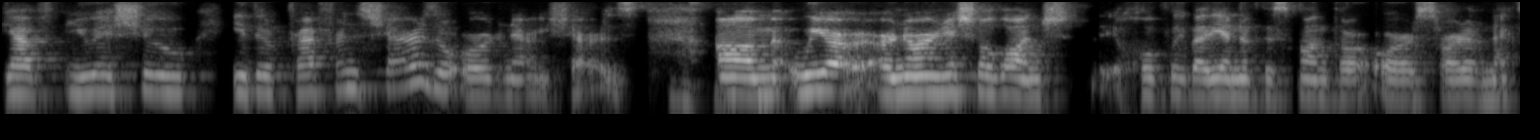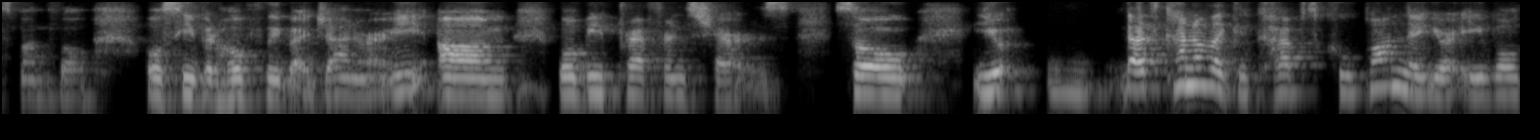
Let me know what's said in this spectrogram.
you have you issue either preference shares or ordinary shares. Mm-hmm. um, we are in our initial launch hopefully by the end of this month or, or start of next month we'll we'll see but hopefully by January um, will be preference shares. So you that's kind of like a capped coupon that you're able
